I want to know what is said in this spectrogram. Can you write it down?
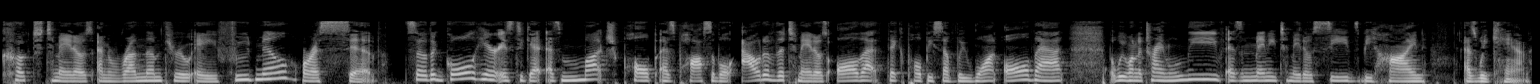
cooked tomatoes and run them through a food mill or a sieve. So the goal here is to get as much pulp as possible out of the tomatoes, all that thick pulpy stuff. We want all that, but we want to try and leave as many tomato seeds behind as we can.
